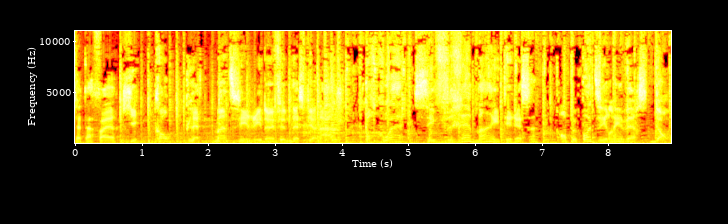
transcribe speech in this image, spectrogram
cette affaire qui est complètement tirée d'un film d'espionnage. Pourquoi? C'est vraiment intéressant. On peut pas dire l'inverse. Donc,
